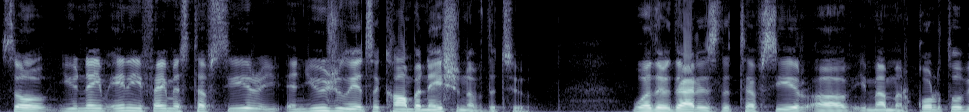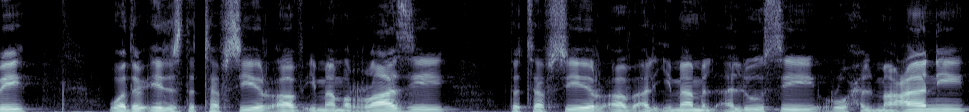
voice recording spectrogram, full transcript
So you name any famous tafsir, and usually it's a combination of the two. Whether that is the tafsir of Imam al Qurtubi, whether it is the tafsir of Imam al Razi, the tafsir of Al Imam al Alusi, Ruh al Ma'ani.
